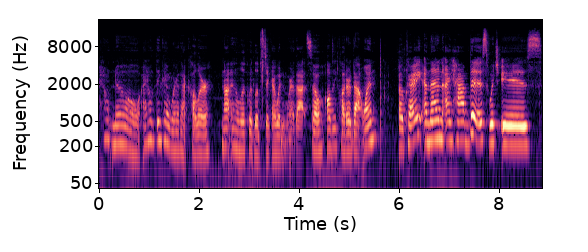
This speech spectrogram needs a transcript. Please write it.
I don't know. I don't think I wear that color. Not in a liquid lipstick, I wouldn't wear that. So I'll declutter that one. Okay, and then I have this, which is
